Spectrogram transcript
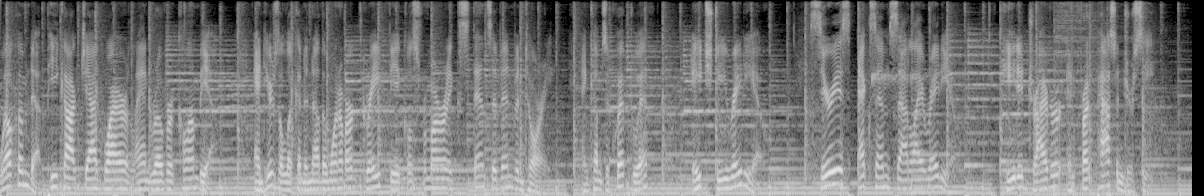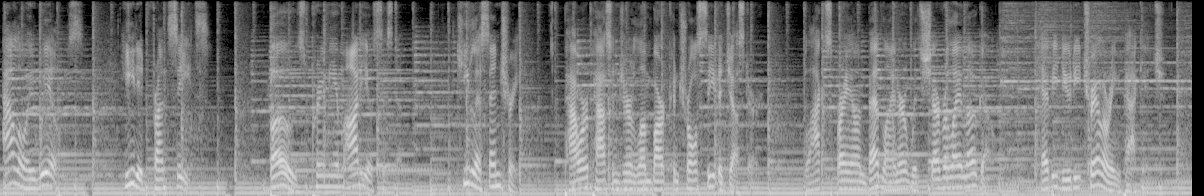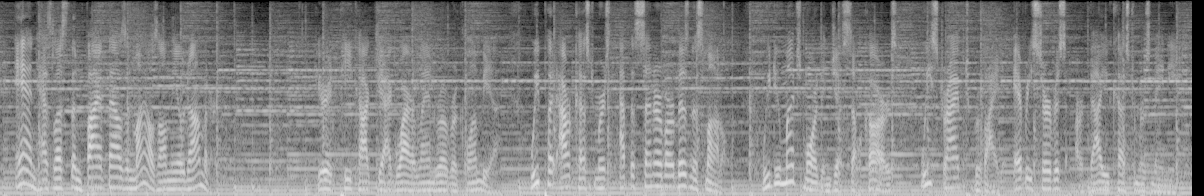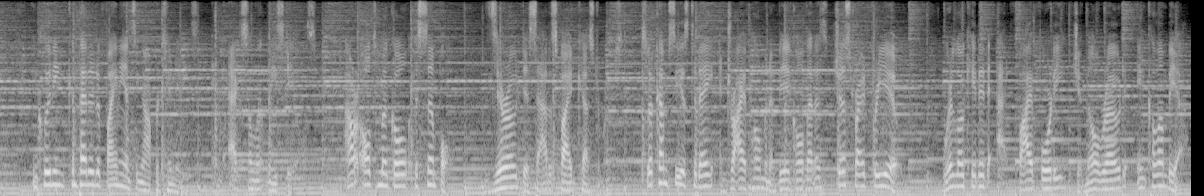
Welcome to Peacock Jaguar Land Rover Columbia. And here's a look at another one of our great vehicles from our extensive inventory and comes equipped with HD radio, Sirius XM satellite radio, heated driver and front passenger seat, alloy wheels, heated front seats, Bose premium audio system, keyless entry, power passenger lumbar control seat adjuster, black spray on bedliner with Chevrolet logo, heavy duty trailering package, and has less than 5,000 miles on the odometer. Here at Peacock Jaguar Land Rover Columbia, we put our customers at the center of our business model. We do much more than just sell cars. We strive to provide every service our value customers may need, including competitive financing opportunities and excellent lease deals. Our ultimate goal is simple zero dissatisfied customers. So come see us today and drive home in a vehicle that is just right for you. We're located at 540 Jamil Road in Columbia.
